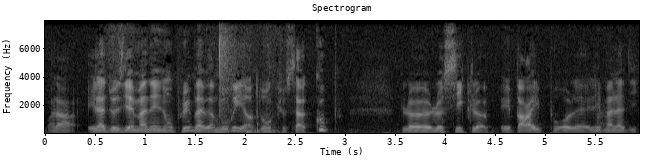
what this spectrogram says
voilà, et la deuxième année non plus, bah, il va mourir. Donc ça coupe le, cycle. Et pareil pour les, maladies.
